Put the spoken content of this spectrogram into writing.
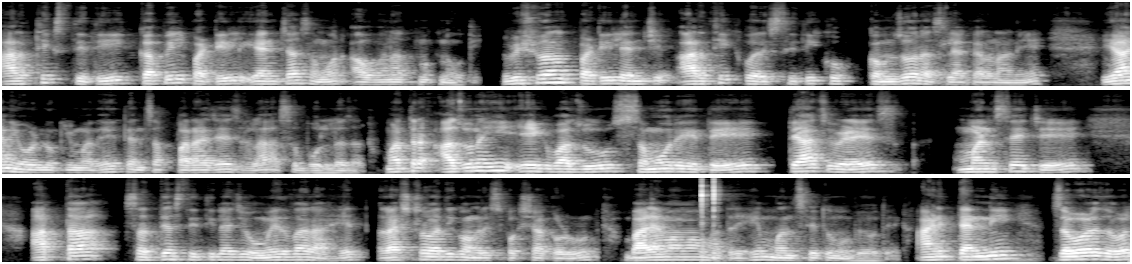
आर्थिक स्थिती कपिल पाटील यांच्या समोर आव्हानात्मक नव्हती. विश्वनाथ पाटील यांची आर्थिक परिस्थिती खूप कमजोर असल्या कारणाने या निवडणुकीमध्ये त्यांचा पराजय झाला असं बोललं जातं. मात्र अजूनही एक बाजू समोर येते त्याच वेळेस मनसेचे आता सद्यस्थितीला जे उमेदवार आहेत राष्ट्रवादी काँग्रेस पक्षाकडून बाळ्यामामा म्हात्रे हे मनसेतून उभे होते. आणि त्यांनी जवळजवळ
